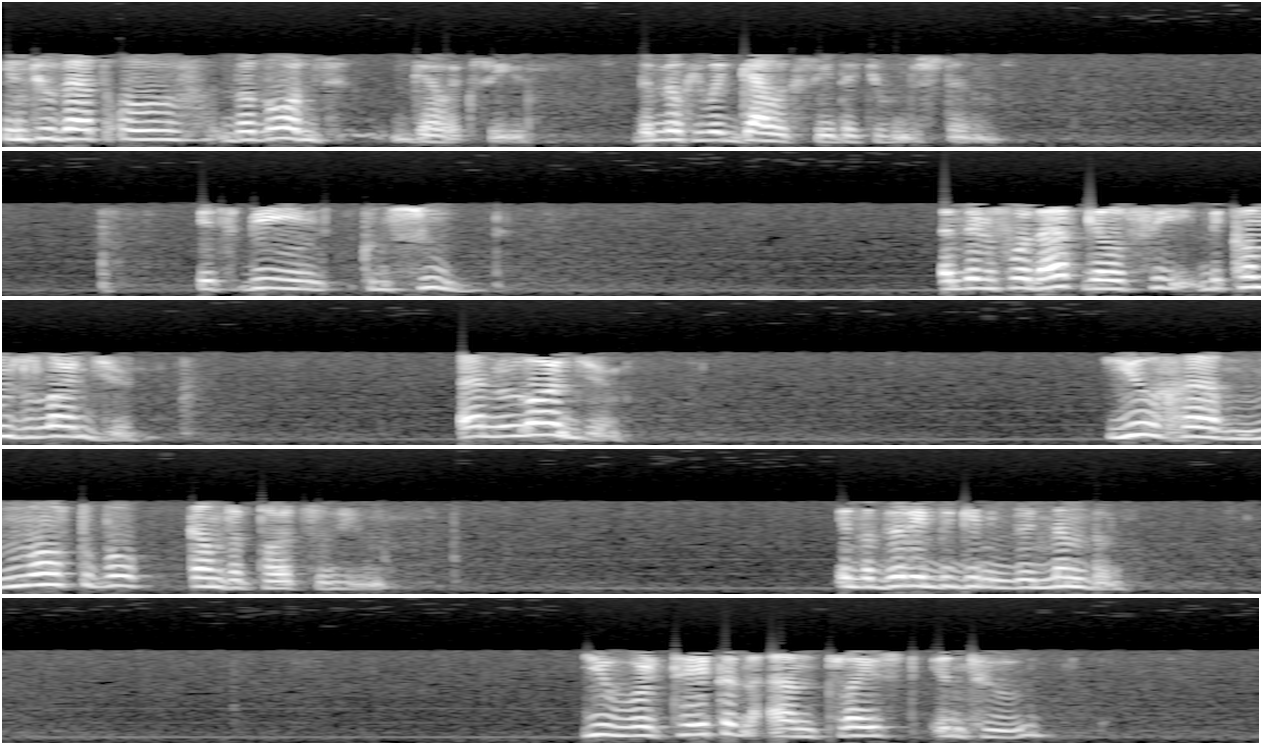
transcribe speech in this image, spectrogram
into that of the Lord's galaxy, the Milky Way galaxy that you understand it's being consumed. And therefore that galaxy becomes larger and larger. You have multiple counterparts of you. In the very beginning, remember, you were taken and placed into,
